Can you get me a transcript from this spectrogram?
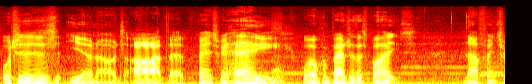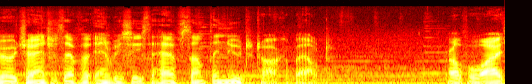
Which is, you know, it's odd that basically, hey, welcome back to this place. Nothing's really changed except for NPCs to have something new to talk about. Otherwise,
